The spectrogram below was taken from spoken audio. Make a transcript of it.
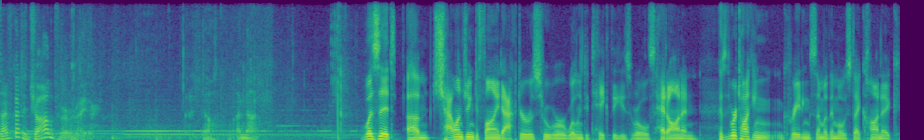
Because I've got a job for a writer. No, I'm not. Was it um, challenging to find actors who were willing to take these roles head on? And because we're talking creating some of the most iconic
